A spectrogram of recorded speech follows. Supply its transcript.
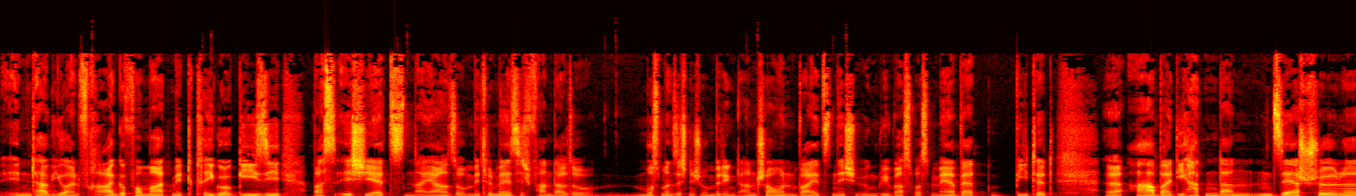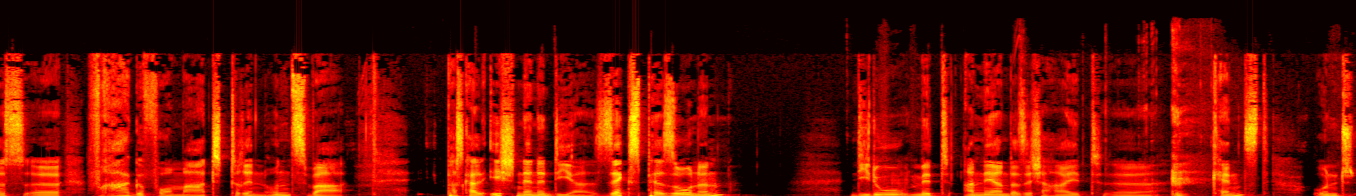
Interview, ein Frageformat mit Gregor Gysi, was ich jetzt, naja, so mittelmäßig fand. Also muss man sich nicht unbedingt anschauen, war jetzt nicht irgendwie was, was Mehrwert bietet. Äh, aber die hatten dann ein sehr schönes äh, Frageformat drin. Und zwar, Pascal, ich nenne dir sechs Personen, die du mhm. mit annähernder Sicherheit äh, kennst. Und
